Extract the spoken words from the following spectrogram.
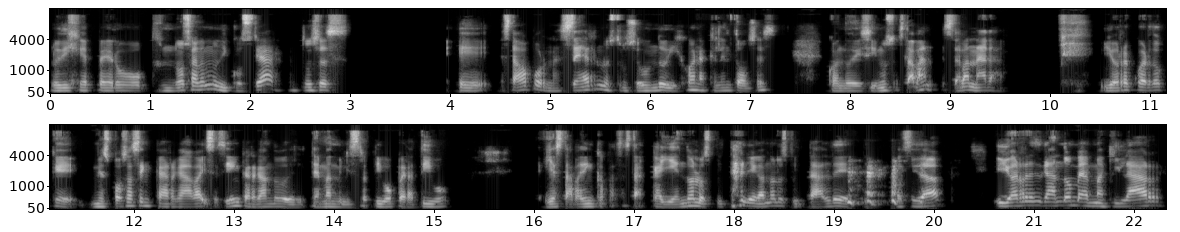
Le dije, pero pues, no sabemos ni costear. Entonces, eh, estaba por nacer nuestro segundo hijo en aquel entonces, cuando decimos, estaba, estaba nada. Yo recuerdo que mi esposa se encargaba y se sigue encargando del tema administrativo operativo. Ella estaba incapaz, estaba cayendo al hospital, llegando al hospital de, de la ciudad y yo arriesgándome a maquilar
